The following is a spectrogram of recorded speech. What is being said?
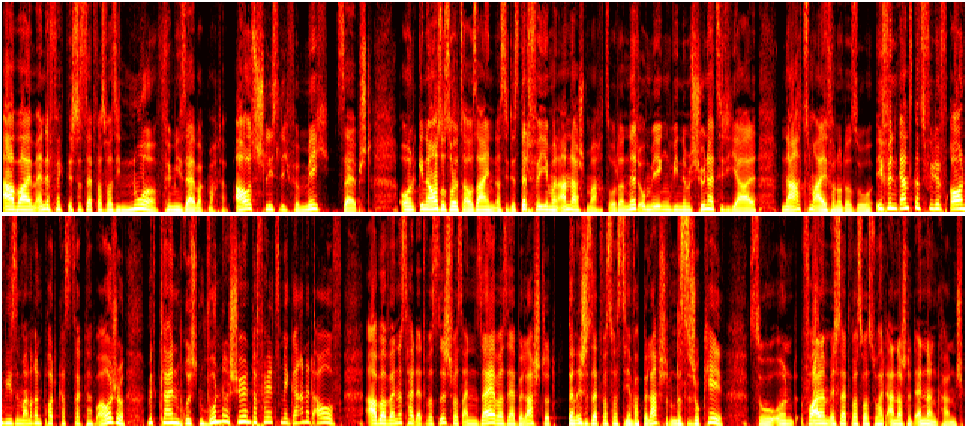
Aber im Endeffekt ist es etwas, was ich nur für mich selber gemacht habe. Ausschließlich für mich selbst. Und genauso soll es auch sein, dass sie das nicht für jemand anders macht oder nicht, um irgendwie einem Schönheitsideal nachzueifern oder so. Ich finde ganz, ganz viele Frauen, wie ich es im anderen Podcast gesagt habe, auch schon, mit kleinen Brüsten, wunderschön, da fällt es mir gar nicht auf. Aber wenn es halt etwas ist, was einen selber sehr belastet, dann ist es etwas, was dich einfach belastet und das ist okay. So, und vor allem ist es etwas, was du halt anders nicht ändern kannst.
